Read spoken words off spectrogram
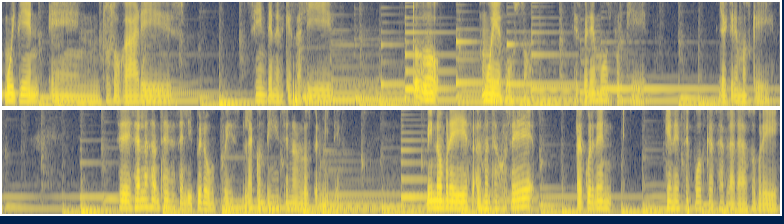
muy bien en sus hogares, sin tener que salir. Todo muy a gusto. Esperemos porque ya queremos que se desean las ansias de salir, pero pues la contingencia no los permite. Mi nombre es Almanza José. Recuerden que en este podcast hablará sobre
